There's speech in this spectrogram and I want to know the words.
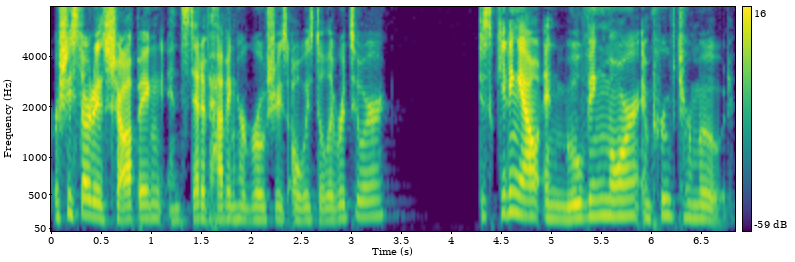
or she started shopping instead of having her groceries always delivered to her. Just getting out and moving more improved her mood.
